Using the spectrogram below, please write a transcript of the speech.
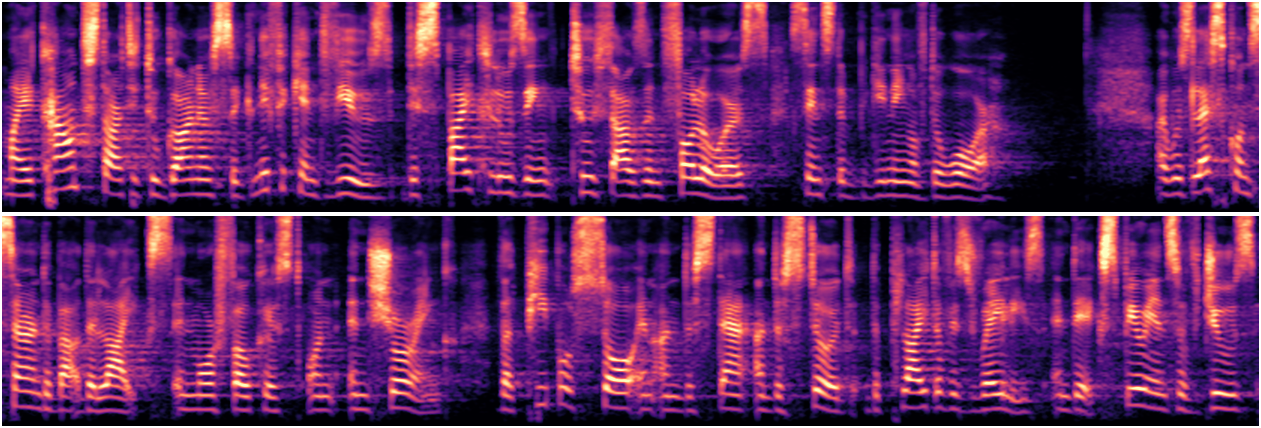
my account started to garner significant views despite losing 2,000 followers since the beginning of the war. I was less concerned about the likes and more focused on ensuring that people saw and understood the plight of Israelis and the experience of Jews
